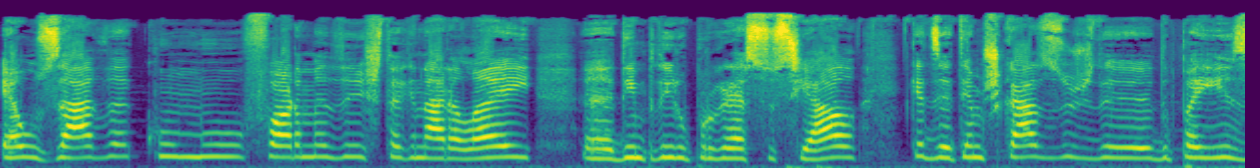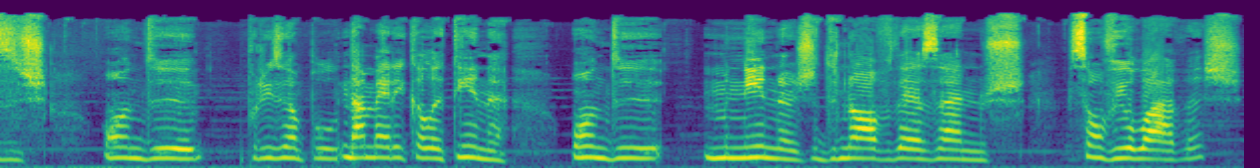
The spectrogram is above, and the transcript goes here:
é usada como forma de estagnar a lei, uh, de impedir o progresso social. Quer dizer, temos casos de, de países onde, por exemplo, na América Latina, onde meninas de 9, 10 anos são violadas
